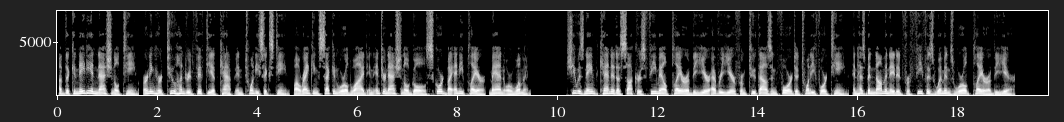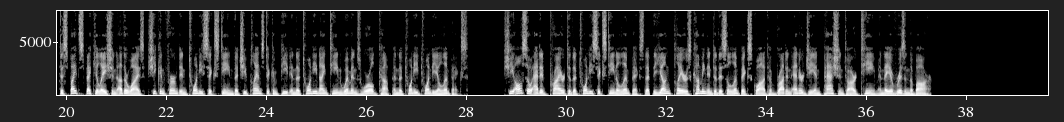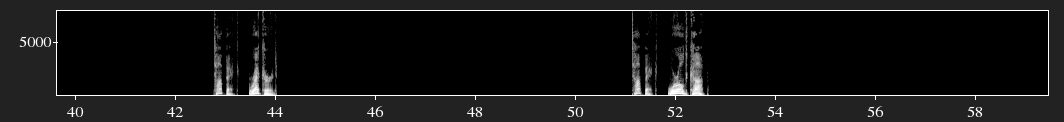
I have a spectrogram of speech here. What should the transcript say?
of the Canadian national team, earning her 250th cap in 2016, while ranking second worldwide in international goals scored by any player, man or woman. She was named Canada Soccer's Female Player of the Year every year from 2004 to 2014, and has been nominated for FIFA's Women's World Player of the Year. Despite speculation otherwise, she confirmed in 2016 that she plans to compete in the 2019 Women's World Cup and the 2020 Olympics. She also added prior to the 2016 Olympics that the young players coming into this Olympic squad have brought an energy and passion to our team and they have risen the bar. Record World Cup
